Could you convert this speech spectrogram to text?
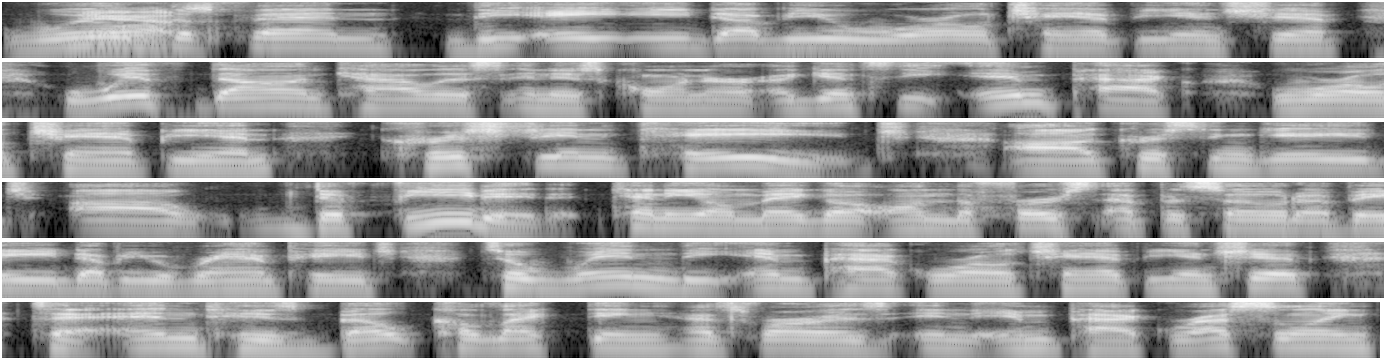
will yes. defend the AEW World Championship with Don Callis in his corner against the Impact World Champion, Christian Cage. Uh, Christian Cage uh, defeated Kenny Omega on the first episode of AEW Rampage to win the Impact World Championship to end his belt collecting as far as in Impact Wrestling.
